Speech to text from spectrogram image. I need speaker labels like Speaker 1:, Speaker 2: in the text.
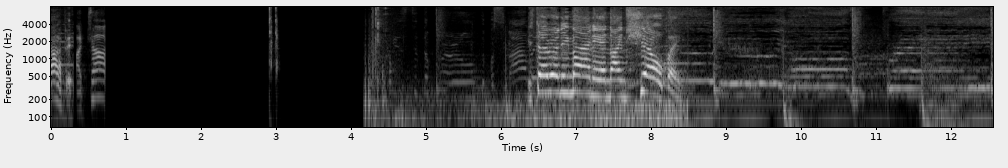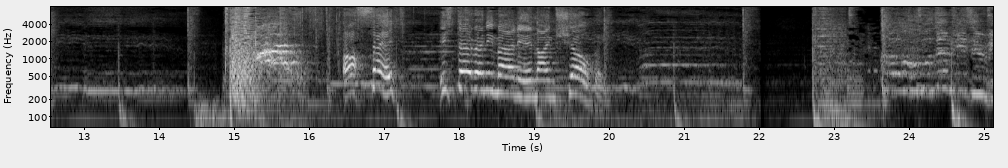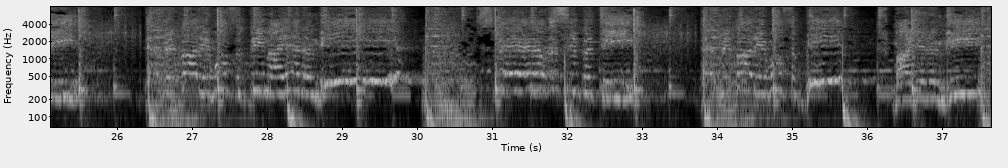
Speaker 1: stop it. Acha.
Speaker 2: Is there any man here named Shelby? I said, is there any man here named Shelby?
Speaker 3: Oh, the misery. Everybody wants to be my enemy. sympathy. Everybody wants to be my enemy.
